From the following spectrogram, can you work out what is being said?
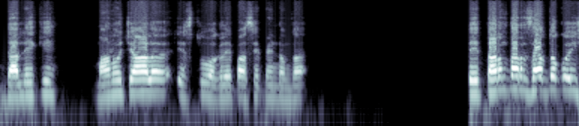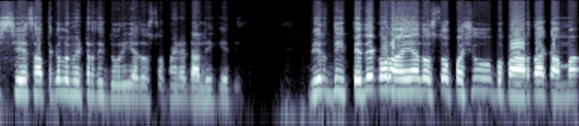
ਡਾਲੇਕੇ। ਮਾਨੋਚਾਲ ਇਸ ਤੋਂ ਅਗਲੇ ਪਾਸੇ ਪਿੰਡ ਆਉਂਦਾ। ਤੇ ਤਰਨਤਾਰਨ ਸਾਹਿਬ ਤੋਂ ਕੋਈ 6-7 ਕਿਲੋਮੀਟਰ ਦੀ ਦੂਰੀ ਆ ਦੋਸਤੋ, ਪਿੰਡ ਡਾਲੇਕੇ ਦੀ। ਵੀਰ ਦੀਪੇ ਦੇ ਕੋਲ ਆਏ ਆ ਦੋਸਤੋ, ਪਸ਼ੂ ਵਪਾਰ ਦਾ ਕੰਮ ਆ।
